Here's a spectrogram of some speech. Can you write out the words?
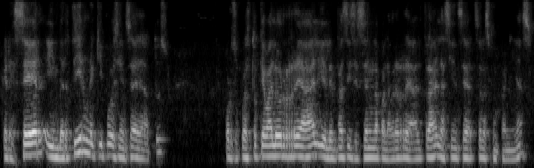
crecer e invertir un equipo de ciencia de datos? Por supuesto, qué valor real, y el énfasis es en la palabra real, trae la ciencia de datos a las compañías.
